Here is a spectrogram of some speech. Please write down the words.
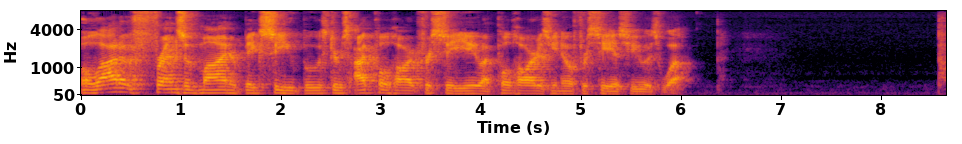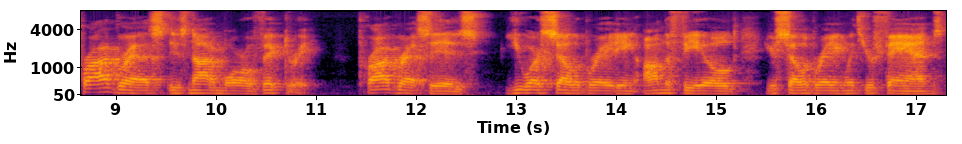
A lot of friends of mine are big CU boosters. I pull hard for CU. I pull hard, as you know, for CSU as well. Progress is not a moral victory. Progress is you are celebrating on the field, you're celebrating with your fans,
